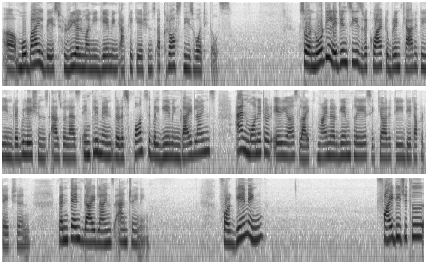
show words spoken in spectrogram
uh, mobile based real money gaming applications across these verticals. So, a nodal agency is required to bring clarity in regulations as well as implement the responsible gaming guidelines and monitor areas like minor gameplay, security, data protection, content guidelines and training. For gaming, Fi Digital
